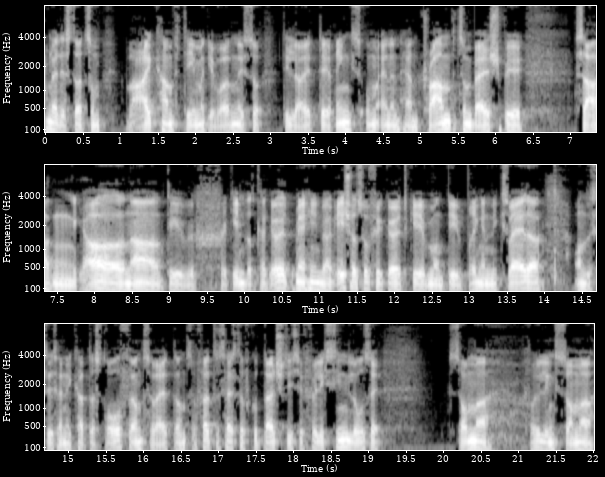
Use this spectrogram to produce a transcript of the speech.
weil es dort zum Wahlkampfthema geworden ist. So die Leute rings um einen Herrn Trump zum Beispiel sagen, ja, na, die wir geben dort kein Geld mehr hin, wir haben eh schon so viel Geld gegeben und die bringen nichts weiter und es ist eine Katastrophe und so weiter und so fort. Das heißt auf gut Deutsch, diese völlig sinnlose Sommer, Frühlings, Sommer,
